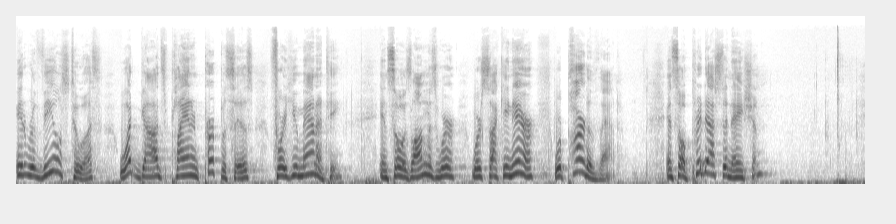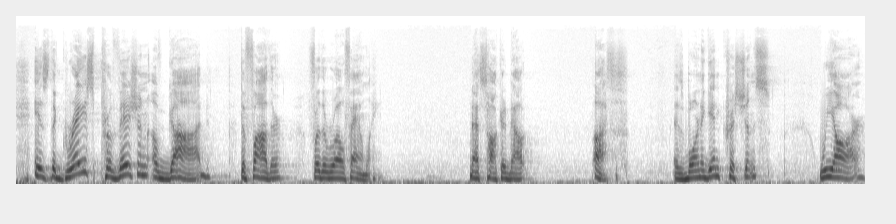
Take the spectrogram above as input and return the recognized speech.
It reveals to us what God's plan and purpose is for humanity. And so, as long as we're, we're sucking air, we're part of that. And so, predestination is the grace provision of God, the Father, for the royal family. That's talking about us. As born again Christians, we are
